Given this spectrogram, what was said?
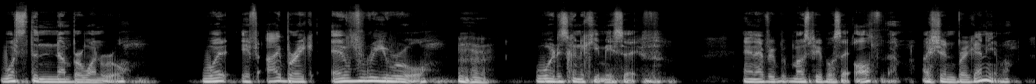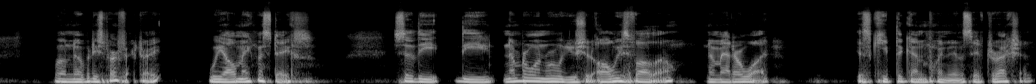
what's the number one rule? What if I break every rule? Mhm. what is going to keep me safe? And every most people say all of them. I shouldn't break any of them. Well, nobody's perfect, right? We all make mistakes. So the the number one rule you should always follow, no matter what, is keep the gun pointed in a safe direction.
